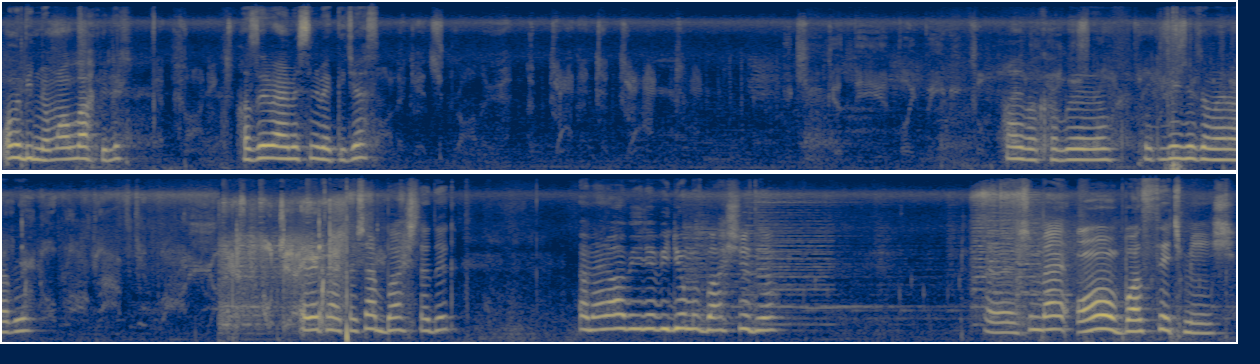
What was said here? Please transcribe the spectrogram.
Onu bilmiyorum. Allah bilir. Hazır vermesini bekleyeceğiz. Hadi bakalım. Bekleyeceğiz Ömer abi. Evet arkadaşlar başladık. Ömer abiyle videomuz başladı. Ee, şimdi ben o baz seçmiş.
